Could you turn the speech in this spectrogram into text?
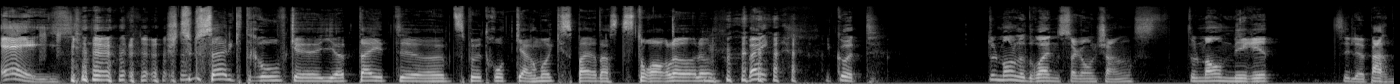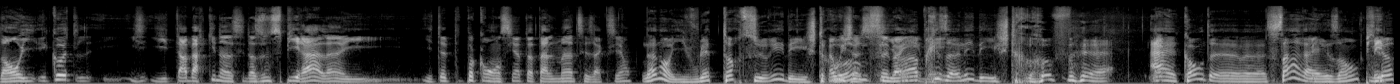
Hey! Je suis le seul qui trouve qu'il y a peut-être euh, un petit peu trop de karma qui se perd dans cette histoire-là. Là. Ben, écoute, tout le monde a le droit à une seconde chance. Tout le monde mérite le pardon. Il- écoute, il, il est embarqué dans, dans une spirale. Hein. Il, il était peut-être pas conscient totalement de ses actions. Non, non, il voulait torturer des schtroumpfs. Ah oui, je le sais il a bien, emprisonné des schtroumpfs euh, à compte euh, sans raison. Puis là,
